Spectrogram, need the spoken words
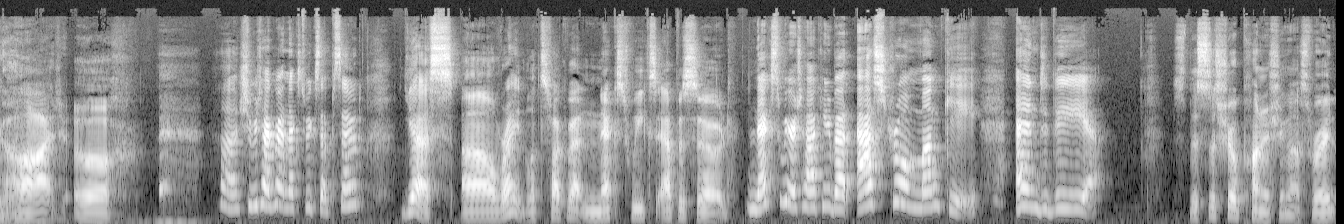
God, ugh. Uh, should we talk about next week's episode? Yes, all right, let's talk about next week's episode. Next, we are talking about Astral Monkey and the. So this is a show punishing us, right?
